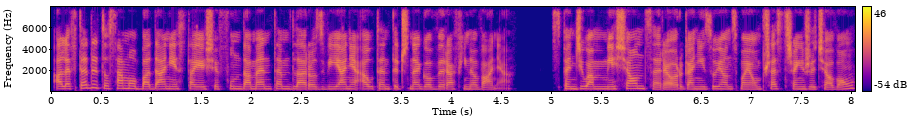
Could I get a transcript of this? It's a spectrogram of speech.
ale wtedy to samo badanie staje się fundamentem dla rozwijania autentycznego wyrafinowania. Spędziłam miesiące reorganizując moją przestrzeń życiową,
